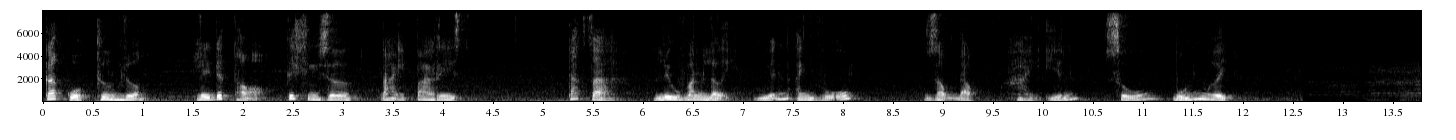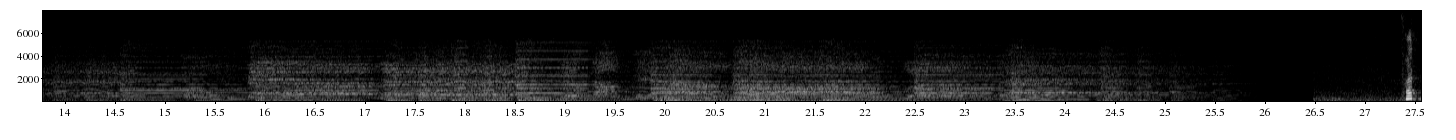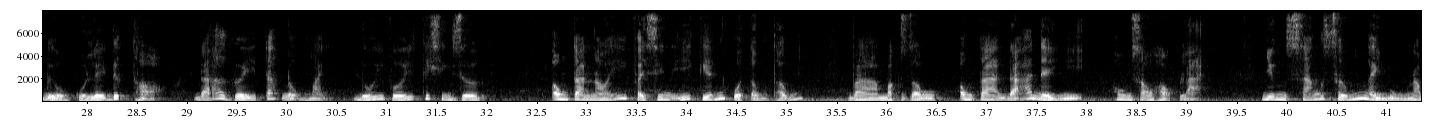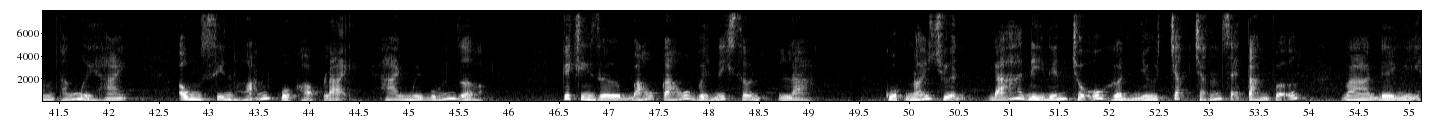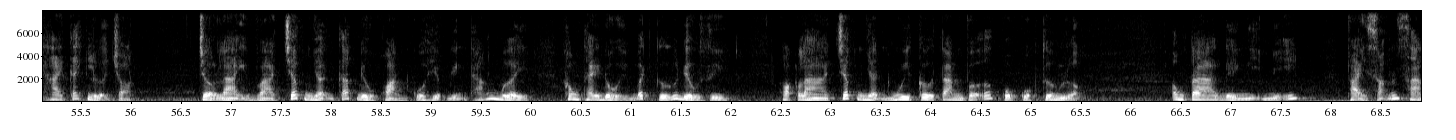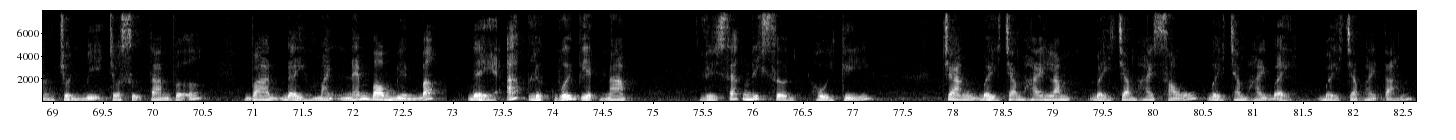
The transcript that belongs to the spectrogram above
Các cuộc thương lượng Lê Đức Thọ, Kissinger tại Paris. Tác giả Lưu Văn Lợi, Nguyễn Anh Vũ. Giọng đọc Hải Yến số 40 Phát biểu của Lê Đức Thọ đã gây tác động mạnh đối với Kissinger. Ông ta nói phải xin ý kiến của Tổng thống và mặc dầu ông ta đã đề nghị hôm sau họp lại, nhưng sáng sớm ngày mùng 5 tháng 12, ông xin hoãn cuộc họp lại 24 giờ. Kissinger báo cáo về Nixon là cuộc nói chuyện đã đi đến chỗ gần như chắc chắn sẽ tan vỡ và đề nghị hai cách lựa chọn trở lại và chấp nhận các điều khoản của Hiệp định tháng 10 không thay đổi bất cứ điều gì, hoặc là chấp nhận nguy cơ tan vỡ của cuộc thương lượng. Ông ta đề nghị Mỹ phải sẵn sàng chuẩn bị cho sự tan vỡ và đẩy mạnh ném bom miền Bắc để áp lực với Việt Nam. Richard Nixon hồi ký trang 725, 726, 727, 728.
